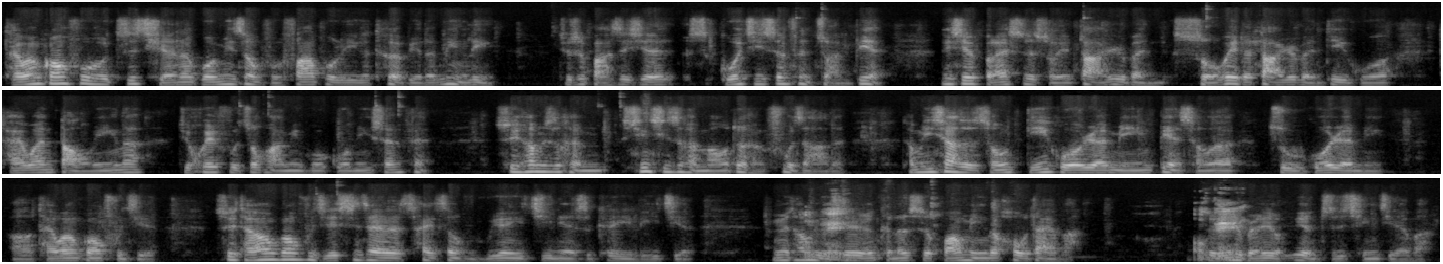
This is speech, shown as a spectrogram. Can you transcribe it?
台湾光复之前呢，国民政府发布了一个特别的命令，就是把这些国籍身份转变。那些本来是所谓大日本所谓的大日本帝国台湾岛民呢，就恢复中华民国国民身份，所以他们是很心情是很矛盾、很复杂的。他们一下子从敌国人民变成了祖国人民，啊，台湾光复节。所以台湾光复节现在的蔡政府不愿意纪念是可以理解，因为他们有些人可能是皇民的后代吧，okay. 所以日本人有恋殖情节吧。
